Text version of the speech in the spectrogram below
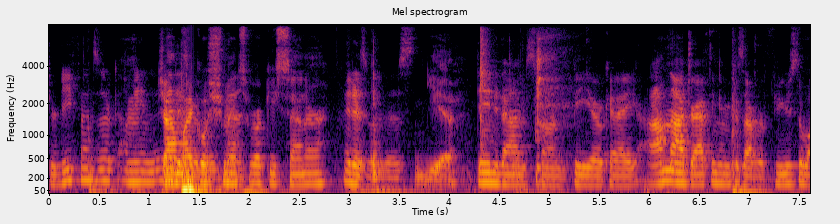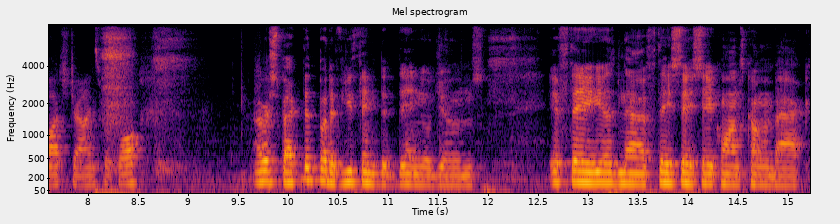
their defense. Look, I mean, John Michael Schmitz's man. rookie center. It is what it is. Yeah. Danny Dimes going to be okay. I'm not drafting him because I refuse to watch Giants football. I respect it, but if you think that Daniel Jones, if they now if they say Saquon's coming back,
